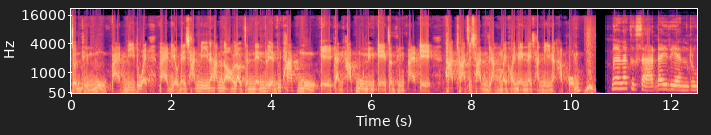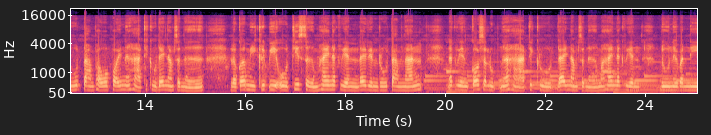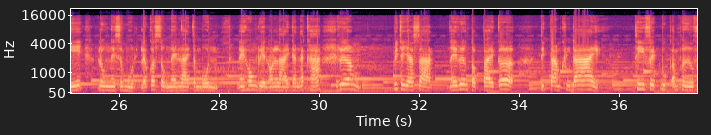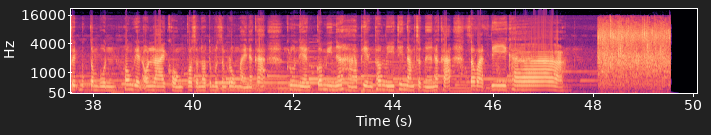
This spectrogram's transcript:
จนถึงหมู่ 8B ด้วย แต่เดี๋ยวในชั้นนี้นะครับน้องๆเราจะเน้นเรียนที่ธาตุหมู่ A กันครับ หมู่ 1A จนถึง 8A ธาตุ transition ยังไม่ค่อยเน้นในชั้นนี้นะครับผม มื่อนักศึกษาได้เรียนรู้ตาม powerpoint เนื้อหาที่ครูได้นำเสนอ แล้วก็มีคลิปวิดีโอที่เสริมให้นักเรียนได้เรียนรู้ตามนั้น นักเรียนก็สรุปเนื้อหาที่ครูได้นำเสนอมาให้นักเรียนดูในวันนี้ ลงในสมุดแล้วก็ส่งในไลน์ตำบล ในห้องเรียนออนไลน์กันนะคะ เรื่องวิทยาศาสตร์ในเรื่องต่อไปก็ติดตามครูได้ ที่ Facebook อำเภอ Facebook ตำบล ห้องเรียนออนไลน์ของกศนตำบลสำโรงใหม่นะคะ ครูเนียงก็มีเนื้อหาเพียงเท่านี้ที่นำเสนอนะคะ สวัสดีค่ะ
